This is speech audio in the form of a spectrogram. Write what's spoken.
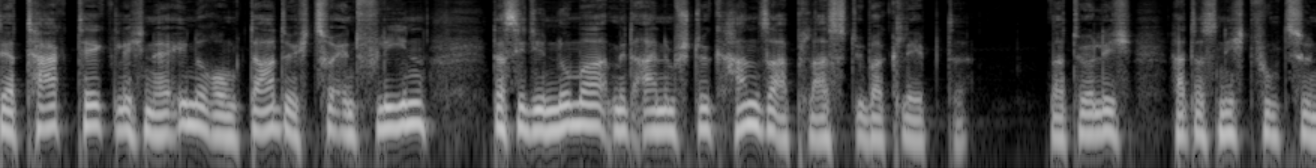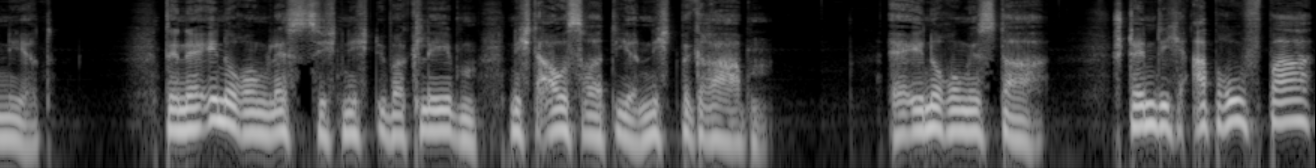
der tagtäglichen Erinnerung dadurch zu entfliehen, dass sie die Nummer mit einem Stück Hansaplast überklebte. Natürlich hat das nicht funktioniert. Denn Erinnerung lässt sich nicht überkleben, nicht ausradieren, nicht begraben. Erinnerung ist da, ständig abrufbar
